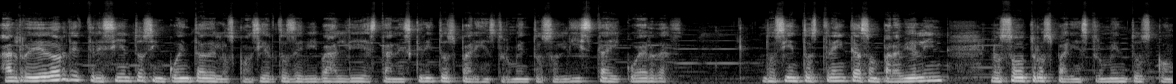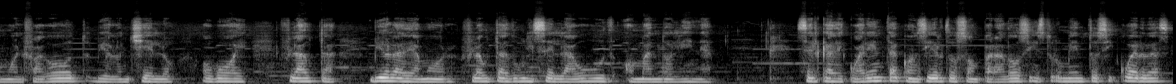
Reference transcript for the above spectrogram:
Alrededor de 350 de los conciertos de Vivaldi están escritos para instrumentos solista y cuerdas. 230 son para violín, los otros para instrumentos como el fagot, violonchelo, oboe, flauta, viola de amor, flauta dulce, laúd o mandolina. Cerca de 40 conciertos son para dos instrumentos y cuerdas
